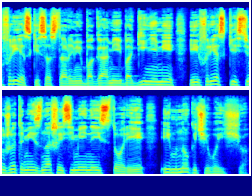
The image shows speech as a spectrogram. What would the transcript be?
фрески со старыми богами и богинями и фрески с сюжетами из нашей семейной истории и много чего еще.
